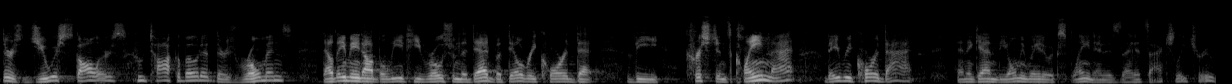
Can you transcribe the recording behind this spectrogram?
there's Jewish scholars who talk about it, there's Romans. Now, they may not believe he rose from the dead, but they'll record that the Christians claim that. They record that. And again, the only way to explain it is that it's actually true.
